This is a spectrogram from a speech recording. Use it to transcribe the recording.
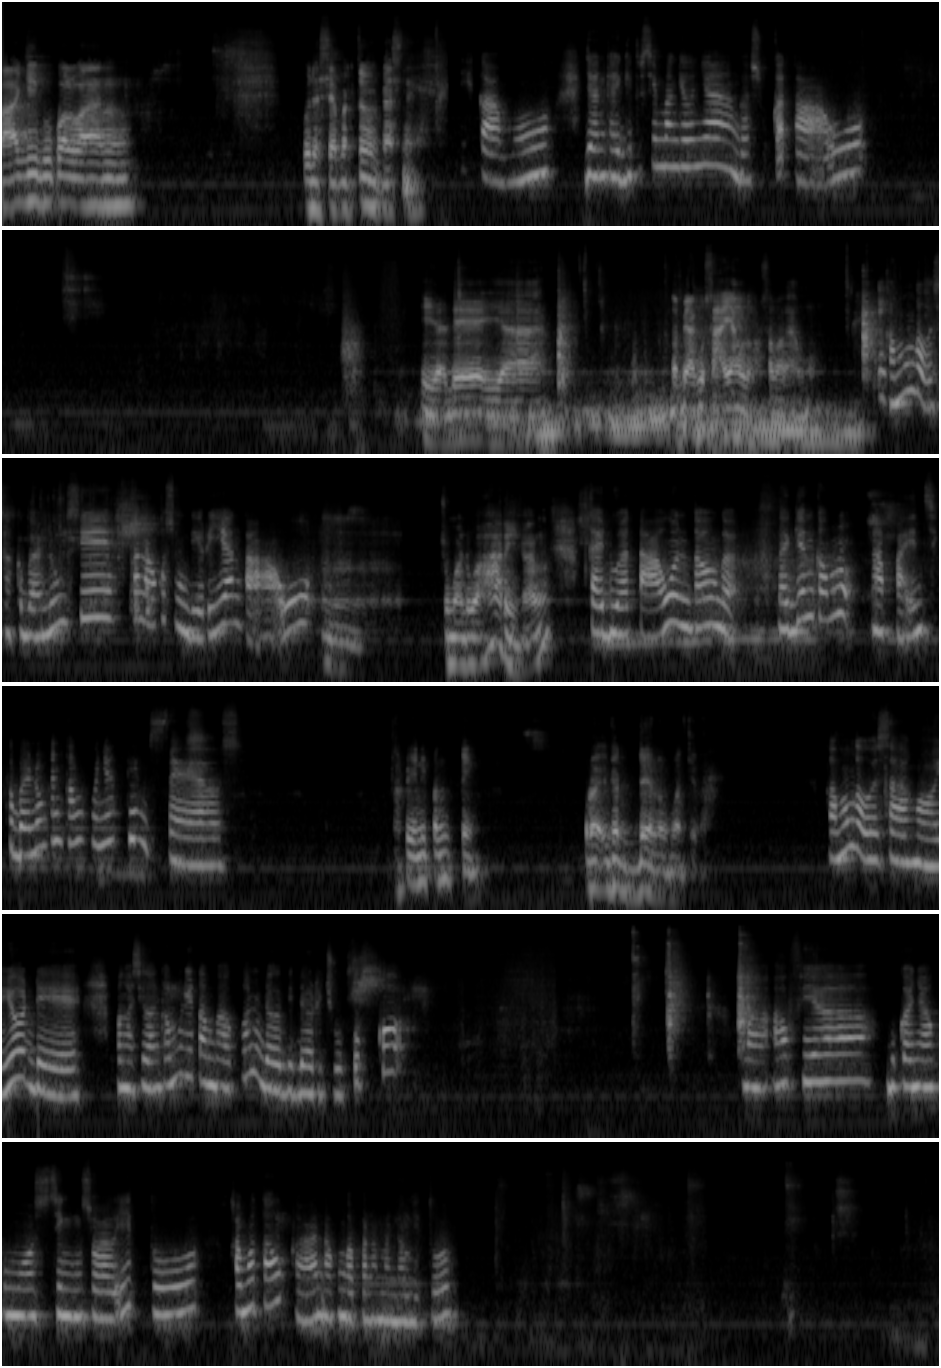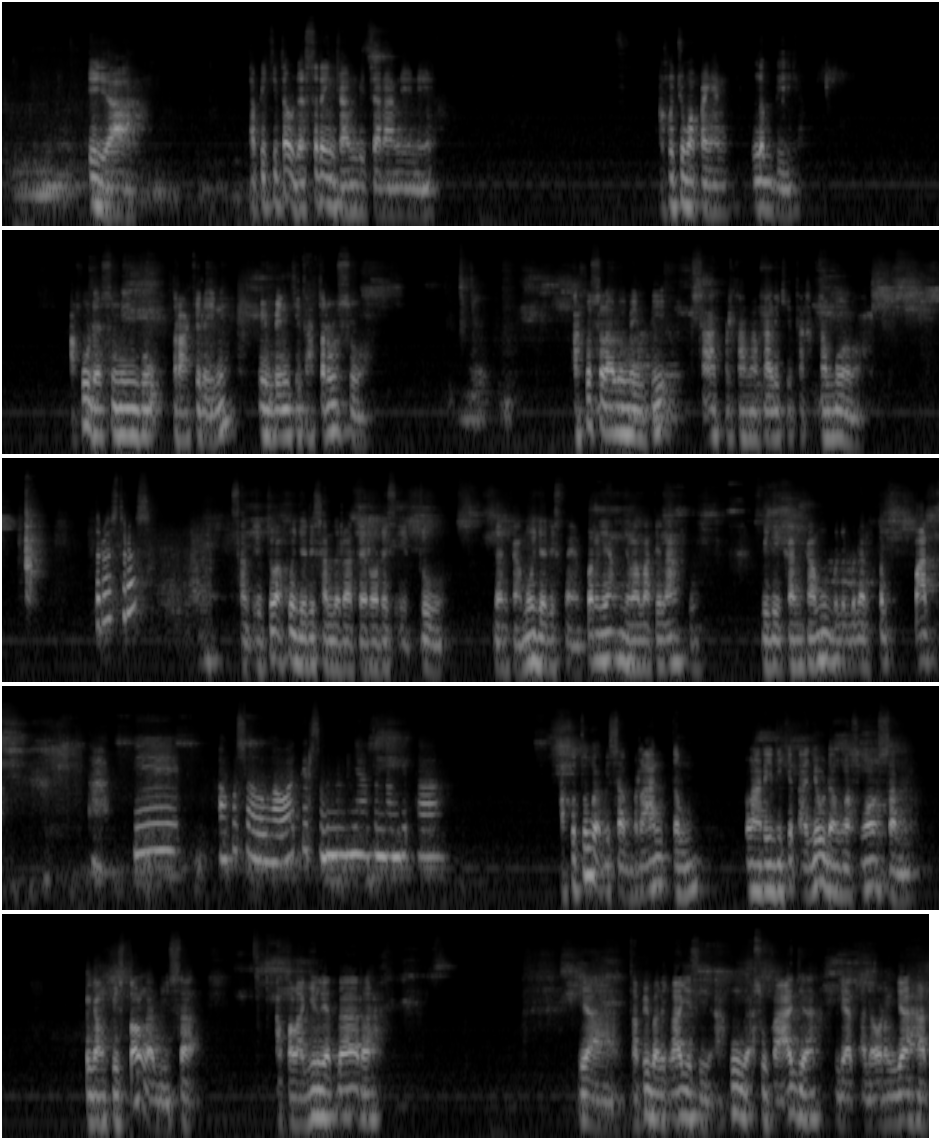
Pagi Bu Polwan. Udah siap bertugas nih. Ih kamu, jangan kayak gitu sih manggilnya. Nggak suka tahu. Iya deh, iya. Tapi aku sayang loh sama kamu. Eh kamu nggak usah ke Bandung sih. Kan aku sendirian tahu. Hmm, cuma dua hari kan? Kayak dua tahun tahu nggak? Lagian kamu ngapain sih ke Bandung kan kamu punya tim sales. Tapi ini penting. Proyek gede loh buat kita. Kamu nggak usah ngoyo deh. Penghasilan kamu ditambah aku kan udah lebih dari cukup kok. Maaf ya, bukannya aku mau sing soal itu. Kamu tahu kan, aku nggak pernah mandang itu. Iya. Tapi kita udah sering kan bicaraan ini. Aku cuma pengen lebih. Aku udah seminggu terakhir ini mimpin kita terus loh. Aku selalu mimpi saat pertama kali kita ketemu loh. Terus terus? Saat itu aku jadi sandera teroris itu. Dan kamu jadi sniper yang nyelamatin aku. Bidikan kamu benar-benar tepat. Tapi aku selalu khawatir sebenarnya tentang kita. Aku tuh nggak bisa berantem. Lari dikit aja udah ngos-ngosan. Pegang pistol nggak bisa. Apalagi lihat darah. Ya, tapi balik lagi sih. Aku nggak suka aja lihat ada orang jahat.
